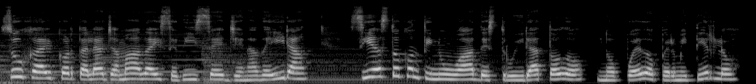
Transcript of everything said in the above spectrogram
Suhal corta la llamada y se dice llena de ira, si esto continúa destruirá todo, no puedo permitirlo.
